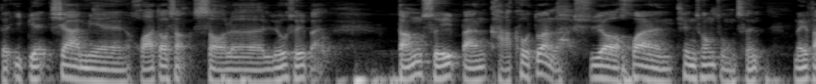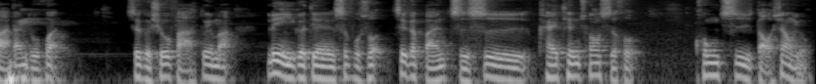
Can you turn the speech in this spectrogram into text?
的一边下面滑道上少了流水板，挡水板卡扣断了，需要换天窗总成，没法单独换，这个修法对吗？另一个店师傅说，这个板只是开天窗时候空气导向用，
